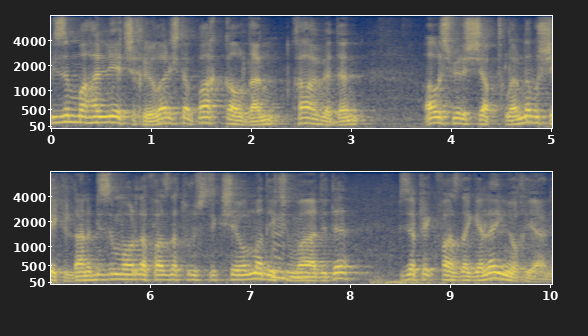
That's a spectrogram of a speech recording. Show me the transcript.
bizim mahalleye çıkıyorlar. İşte bakkaldan, kahveden alışveriş yaptıklarında bu şekilde. Hani bizim orada fazla turistik şey olmadığı için vadide bize pek fazla gelen yok yani.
